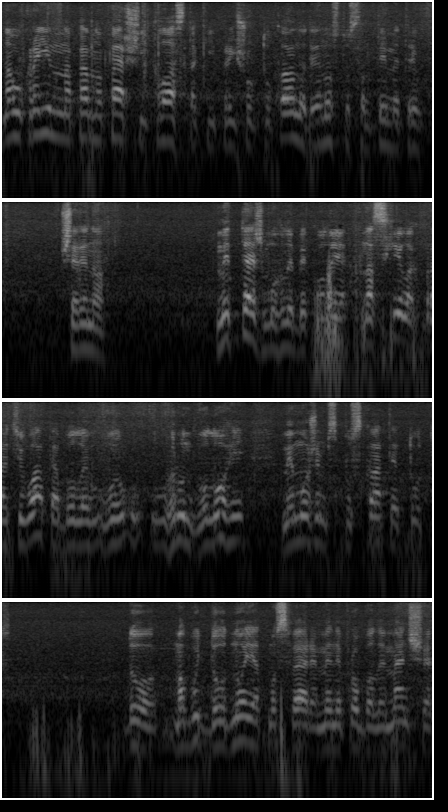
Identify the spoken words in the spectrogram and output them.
На Україну, напевно, перший клас такий прийшов Тукану, 90 сантиметрів ширина. Ми теж могли би, коли на схилах працювати або ґрунт вологий, ми можемо спускати тут до, мабуть, до одної атмосфери. Ми не пробували менше.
